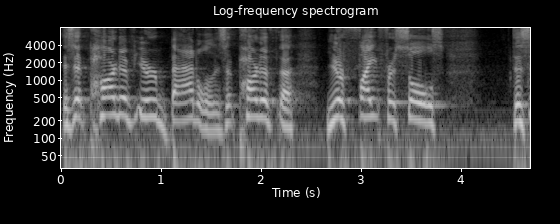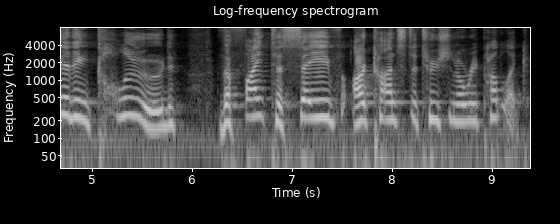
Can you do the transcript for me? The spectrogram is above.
Is it part of your battle? Is it part of the, your fight for souls? Does it include the fight to save our constitutional republic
